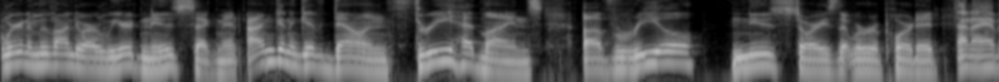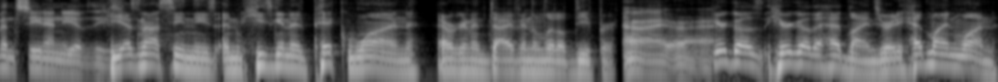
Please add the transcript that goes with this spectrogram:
We're going to move on to our weird news segment. I'm going to give Dallin three headlines of real news stories that were reported. And I haven't seen any of these. He has not seen these, and he's going to pick one, and we're going to dive in a little deeper. All right, all right. Here goes. Here go the headlines. You ready? Headline one:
